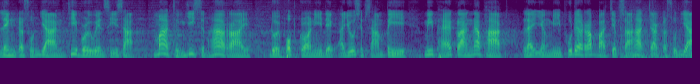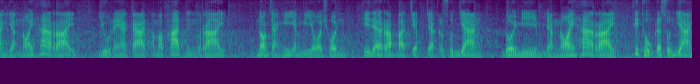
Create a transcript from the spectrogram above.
เล็งกระสุนยางที่บริเวณศีรษะมากถึง 25 ราย โดยพบกรณีเด็กอายุ 13 ปี มีแผลกลางหน้าผาก และยังมีผู้ได้รับบาดเจ็บสาหัสจากกระสุนยางอย่างน้อย 5 ราย อยู่ในอาการอัมพาต1ราย นอกจากนี้ยังมีเยาวชนที่ได้รับบาดเจ็บจากกระสุนยาง โดยมีอย่างน้อย 5 ราย ที่ถูกกระสุนยาง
